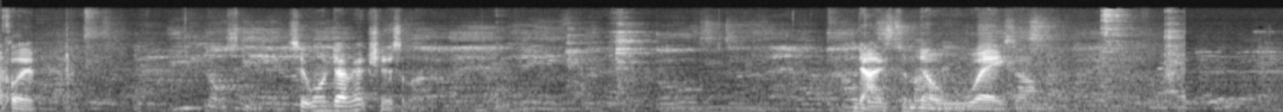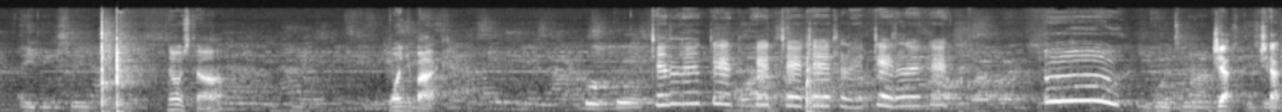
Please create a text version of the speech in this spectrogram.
a clue. Is it One Direction or something? No, no way. ABC. No, it's not. Mm-hmm. Want you back? I'm going to Manchester. Jack, Jack,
